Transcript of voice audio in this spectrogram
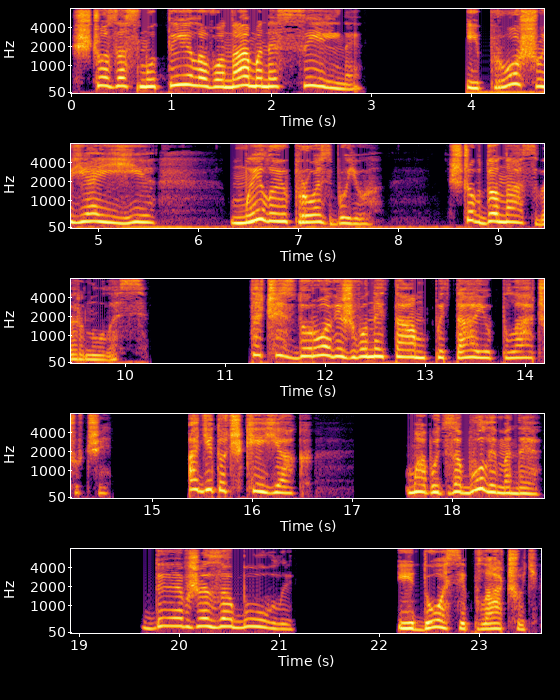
що засмутила вона мене сильне. І прошу я її милою просьбою, щоб до нас вернулась. Та чи здорові ж вони там, питаю, плачучи. А діточки як? Мабуть, забули мене? Де вже забули? І досі плачуть,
